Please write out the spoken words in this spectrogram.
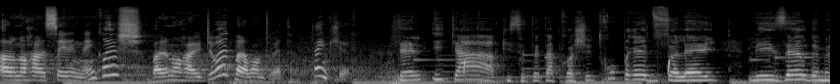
I don't know how to say it in English, but I don't know how to do it, but I won't do it. Thank you. Tel Icar qui s'était approché trop près du soleil, les ailes de M.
